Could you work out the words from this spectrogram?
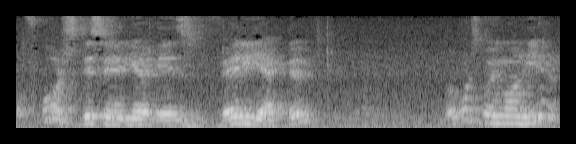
of course, this area is very active. But what's going on here?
